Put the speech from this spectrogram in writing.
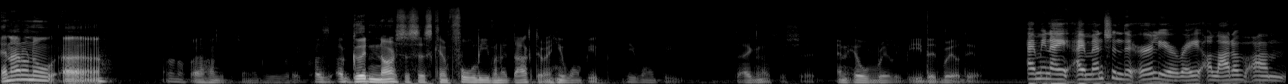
and I don't know. Uh, I don't know if I 100 percent agree with it because a good narcissist can fool even a doctor, and he won't be he won't be diagnosed as shit, and he'll really be the real deal. I mean, I, I mentioned it earlier, right? A lot of um,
